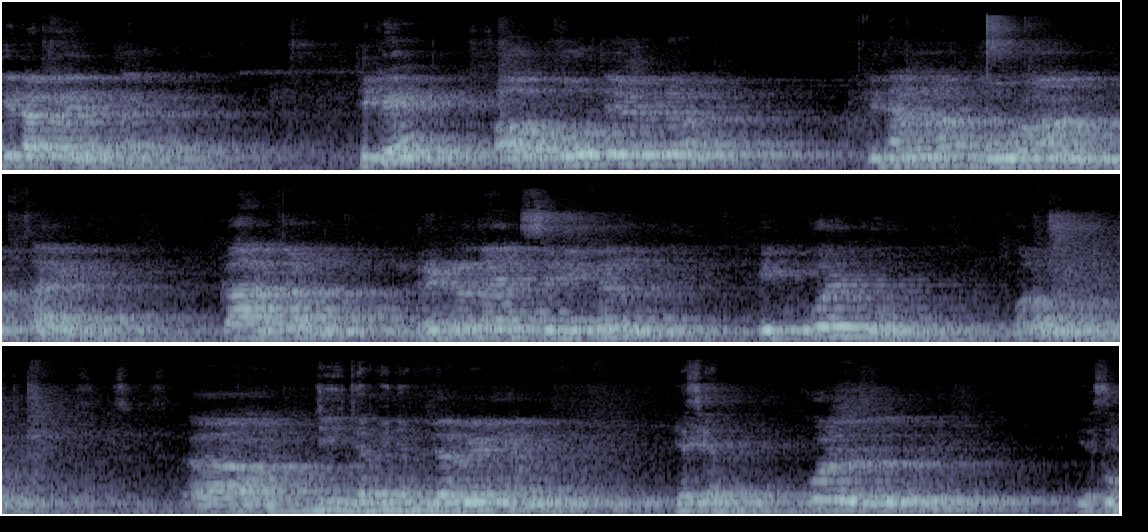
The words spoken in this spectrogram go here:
ये डाटा नहीं रखना है। ठीक है? और फोर्थ एलिमेंट ध्यान देना, boron, sorry, carbon, greater than silicon equal to बोलो जी जर्मेनियम जर्मेनियम एशियम equal to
